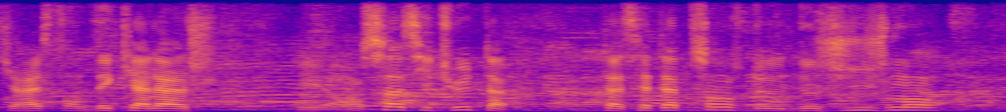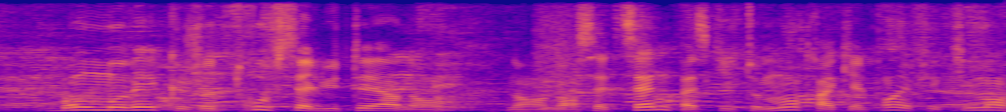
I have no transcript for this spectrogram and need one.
qui reste en décalage. Et en ça, si tu veux, tu as, cette absence de, de jugement bon ou mauvais que je trouve salutaire dans, dans, cette scène parce qu'il te montre à quel point, effectivement,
